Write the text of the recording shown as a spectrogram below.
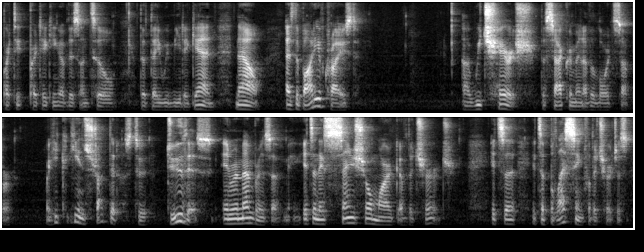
part- partaking of this until the day we meet again. Now, as the body of Christ, uh, we cherish the sacrament of the Lord's Supper. Right? He, he instructed us to do this in remembrance of me. It's an essential mark of the church. It's a, it's a blessing for the churches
